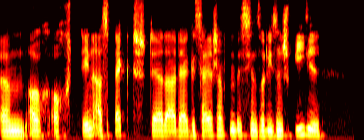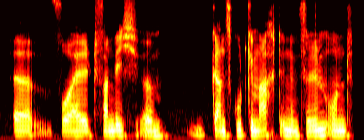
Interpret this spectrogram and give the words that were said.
ähm, auch, auch den Aspekt, der da der Gesellschaft ein bisschen so diesen Spiegel äh, vorhält, fand ich ähm, ganz gut gemacht in dem Film und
